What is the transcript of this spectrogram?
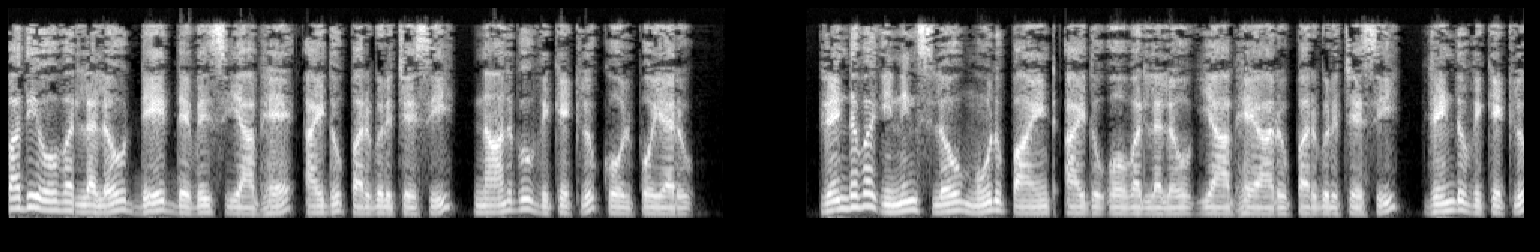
పది ఓవర్లలో డే డెవిల్స్ యాభై ఐదు పరుగులు చేసి నాలుగు వికెట్లు కోల్పోయారు. రెండవ ఇన్నింగ్స్లో మూడు పాయింట్ ఐదు ఓవర్లలో యాభై ఆరు పరుగులు చేసి రెండు వికెట్లు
